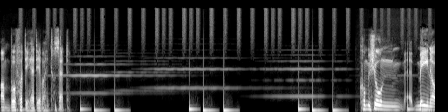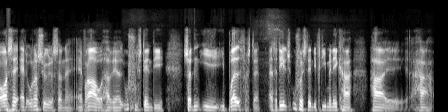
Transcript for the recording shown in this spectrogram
om, hvorfor det her det var interessant. Kommissionen mener også, at undersøgelserne af vraget har været ufuldstændige, sådan i, i bred forstand. Altså dels ufuldstændige, fordi man ikke har, har, øh, har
